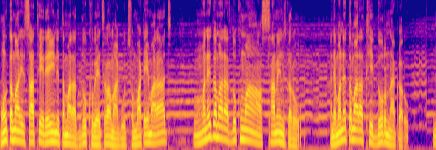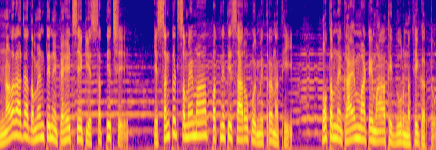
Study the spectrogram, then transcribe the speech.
હું તમારી સાથે રહીને તમારા દુઃખ વહેંચવા માગું છું. માટે મહારાજ, મને તમારા દુઃખમાં સામેલ કરો અને મને તમારાથી દૂર ના કરો. નળરાજા દમયંતીને કહે છે કે સત્ય છે કે સંકટ સમયમાં પત્નીથી સારો કોઈ મિત્ર નથી. હું તમને કાયમ માટે મારાથી દૂર નથી કરતો.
